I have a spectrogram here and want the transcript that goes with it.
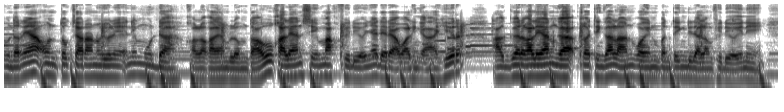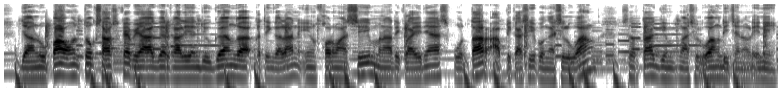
Sebenarnya untuk cara nuyulnya ini mudah. Kalau kalian belum tahu, kalian simak videonya dari awal hingga akhir agar kalian nggak ketinggalan poin penting di dalam video ini. Jangan lupa untuk subscribe ya agar kalian juga nggak ketinggalan informasi menarik lainnya seputar aplikasi penghasil uang serta game penghasil uang di channel ini.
